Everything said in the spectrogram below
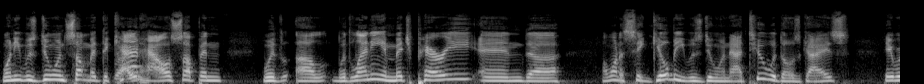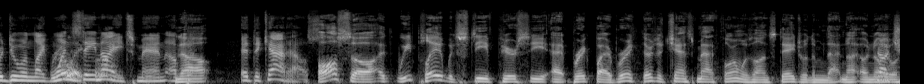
when he was doing something at the Cat Right. House up in with uh, with Lenny and Mitch Perry and uh, I want to say Gilby was doing that too with those guys. They were doing like Really? Wednesday Oh. nights, man, up Now- at the Cat House. Also, we played with Steve Pearcy at Brick by Brick. There's a chance Matt Thorr was on stage with him that night. Oh no, No, he wasn't.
